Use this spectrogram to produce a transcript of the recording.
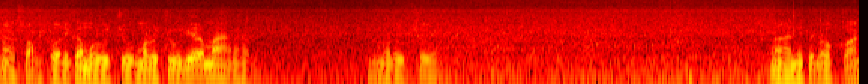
อ่าสองตัวนี้ก็มารูจูมารูจูเยอะมากนะครับมารูจูอ่านี่เป็นโอกอน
